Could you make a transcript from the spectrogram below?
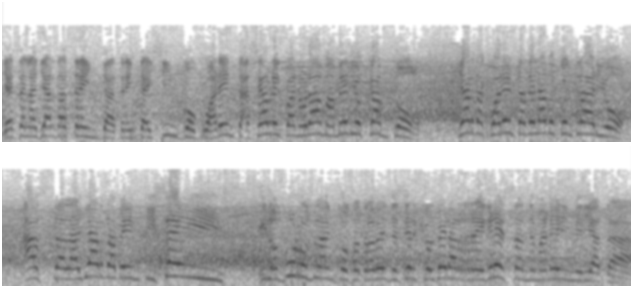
ya está en la yarda 30, 35, 40. Se abre el panorama, medio campo. Yarda 40 del lado contrario. Hasta la yarda 26. Y los burros blancos a través de Sergio Olvera regresan de manera inmediata.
